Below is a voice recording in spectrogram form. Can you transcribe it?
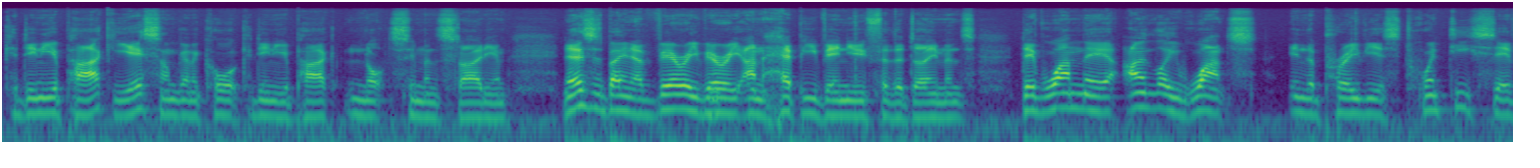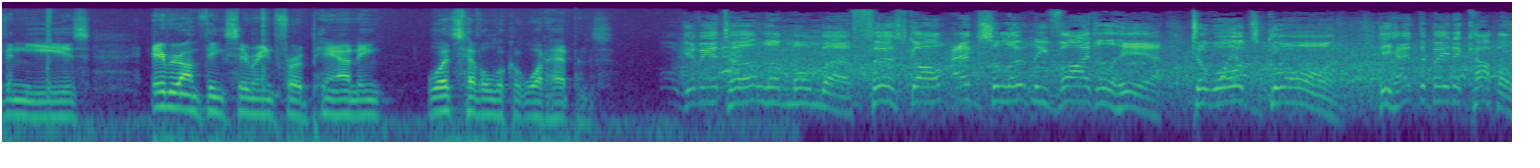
Cardinia Park. Yes, I'm going to call it Cardinia Park, not Simonds Stadium. Now, this has been a very, very unhappy venue for the Demons. They've won there only once in the previous 27 years. Everyone thinks they're in for a pounding. Let's have a look at what happens. Giving it to Lumumba. First goal absolutely vital here towards Gawn. He had to beat a couple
